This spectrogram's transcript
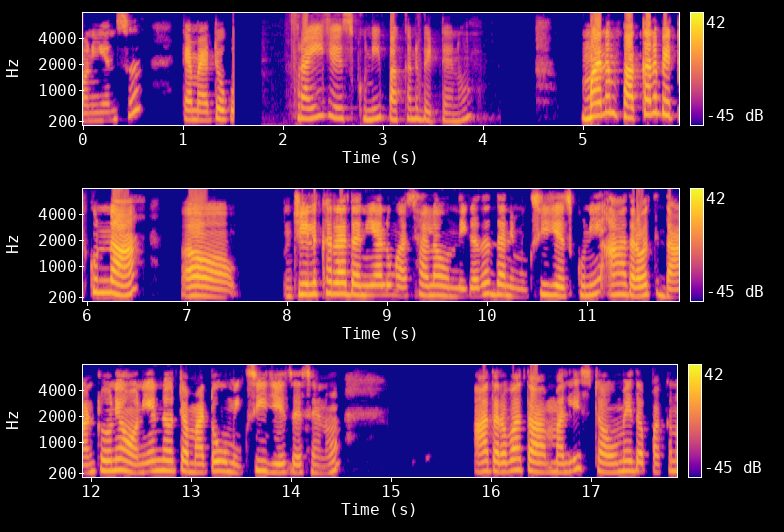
ఆనియన్స్, టమాటో ఫ్రై చేసుకుని పక్కన పెట్టాను. మనం పక్కన పెట్టుకున్న జీలకర్ర, ధనియాలు మసాలా ఉంది కదా దాన్ని మిక్సీ చేసుకొని, ఆ తర్వాత దాంట్లోనే ఆనియన్, టమాటో మిక్సీ చేసేసాను. ఆ తర్వాత మళ్ళీ స్టవ్ మీద పక్కన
